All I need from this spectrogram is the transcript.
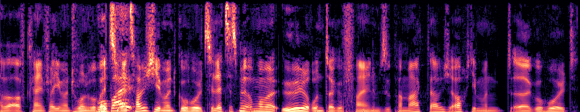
Aber auf keinen Fall jemand holen. Wobei, Wobei- zuletzt habe ich jemand geholt. Zuletzt ist mir irgendwann mal Öl runtergefallen im Supermarkt. Da habe ich auch jemand äh, geholt.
